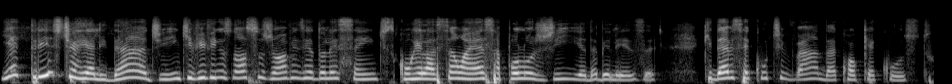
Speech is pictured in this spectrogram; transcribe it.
E é triste a realidade em que vivem os nossos jovens e adolescentes com relação a essa apologia da beleza, que deve ser cultivada a qualquer custo.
